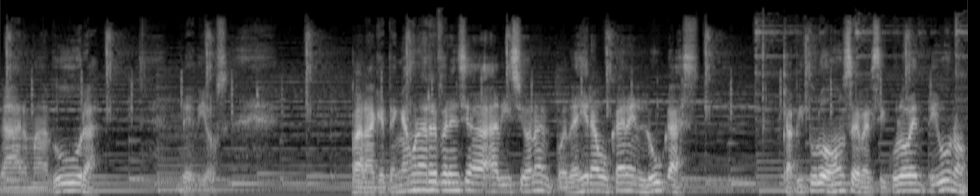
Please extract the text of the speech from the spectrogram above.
la armadura de Dios. Para que tengas una referencia adicional, puedes ir a buscar en Lucas capítulo 11, versículo 21,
